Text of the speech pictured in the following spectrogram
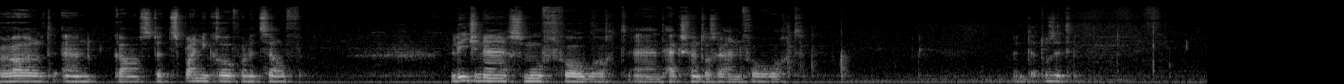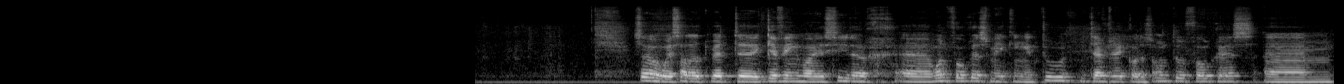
rolled and casted Spiny Growth on itself. Legionnaires moved forward and Hex Hunters ran forward. And that was it. So we started with uh, giving my Cedar uh, one focus, making it two. Deathjack got his own two focus. Um,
